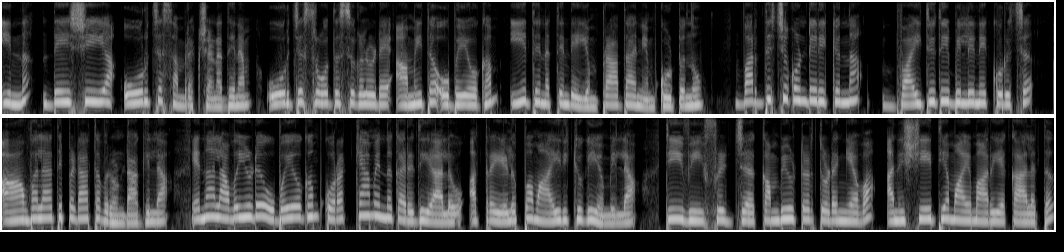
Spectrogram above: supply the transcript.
ഇന്ന് ദേശീയ ഊർജ സംരക്ഷണ ദിനം. ഊർജ സ്രോതസ്സുകളുടെ അമിത ഉപയോഗം ഈ ദിനത്തിന്റെയും പ്രാധാന്യം കൂട്ടുന്നു. വർദ്ധിച്ചുകൊണ്ടിരിക്കുന്ന വൈദ്യുതി ബില്ലിനെക്കുറിച്ച് ആവലാതിപ്പെടാത്തവരുണ്ടാകില്ല. എന്നാൽ അവയുടെ ഉപയോഗം കുറയ്ക്കാമെന്ന് കരുതിയാലോ അത്ര എളുപ്പമായിരിക്കുകയുമില്ല. ടി വി ഫ്രിഡ്ജ് കമ്പ്യൂട്ടർ തുടങ്ങിയവ അനിഷേധ്യമായി മാറിയ കാലത്ത്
